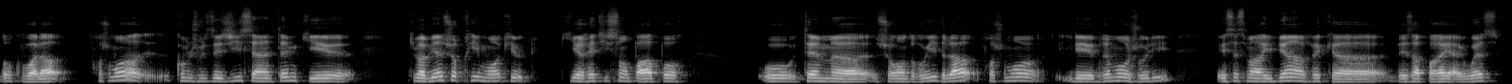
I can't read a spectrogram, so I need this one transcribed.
Donc voilà, franchement, comme je vous ai dit, c'est un thème qui est qui m'a bien surpris, moi, qui, qui, est réticent par rapport au thème euh, sur Android. Là, franchement, il est vraiment joli et ça se marie bien avec euh, les appareils iOS.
